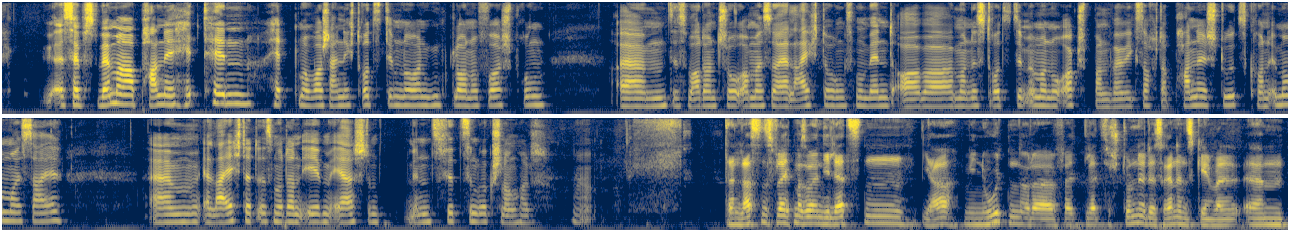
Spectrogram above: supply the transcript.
selbst wenn wir eine Panne hätten, hätten wir wahrscheinlich trotzdem noch einen kleinen Vorsprung. Ähm, das war dann schon einmal so ein Erleichterungsmoment, aber man ist trotzdem immer noch angespannt, weil wie gesagt, der Panne, Sturz kann immer mal sein. Ähm, erleichtert ist man dann eben erst, wenn es 14 Uhr geschlagen hat. Ja. Dann lass uns vielleicht mal so in die letzten ja, Minuten oder vielleicht die letzte Stunde des Rennens gehen, weil ähm,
